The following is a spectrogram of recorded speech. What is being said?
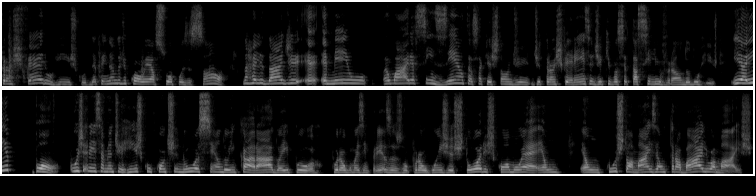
transfere o risco, dependendo de qual é a sua posição, na realidade é, é meio é uma área cinzenta essa questão de, de transferência, de que você está se livrando do risco. E aí, Bom, o gerenciamento de risco continua sendo encarado aí por, por algumas empresas ou por alguns gestores como é, é, um, é um custo a mais, é um trabalho a mais.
